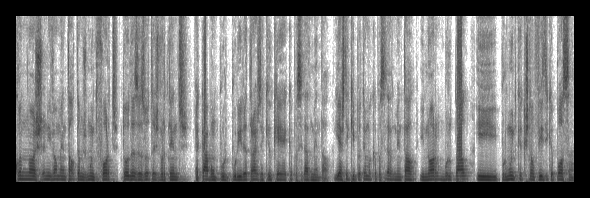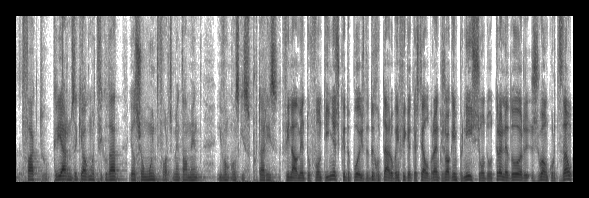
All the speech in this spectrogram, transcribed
Quando nós, a nível mental, estamos muito fortes, todas as outras vertentes acabam por, por ir atrás daquilo que é a capacidade mental. E esta equipa tem uma capacidade mental enorme, brutal, e por muito que a questão física possa, de facto, criar-nos aqui alguma dificuldade, eles são muito fortes mentalmente e vão conseguir suportar isso. Finalmente, o Fontinhas, que depois de derrotar o Benfica Castelo Branco, joga em Peniche, onde o treinador João Cortesão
